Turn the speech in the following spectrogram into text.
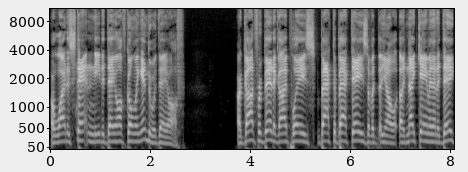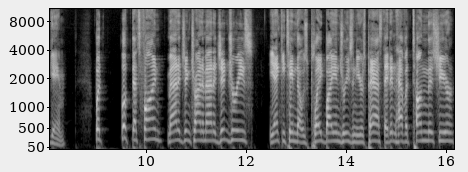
Or why does Stanton need a day off going into a day off? Or God forbid a guy plays back to back days of a you know a night game and then a day game. But look, that's fine. Managing, trying to manage injuries. Yankee team that was plagued by injuries in years past. They didn't have a ton this year.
